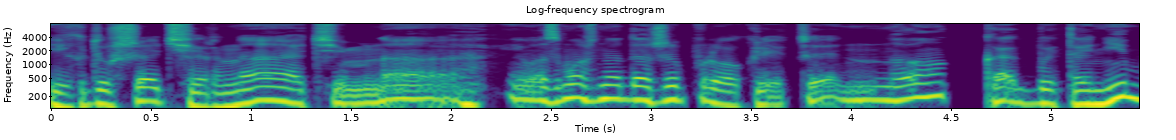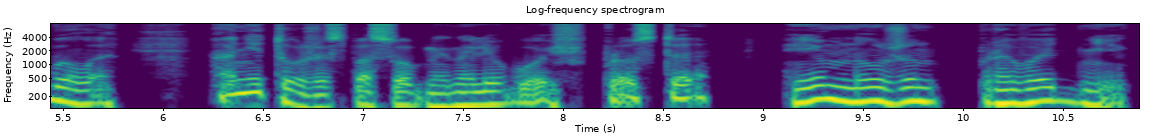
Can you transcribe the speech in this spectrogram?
Их душа черна, темна и, возможно, даже проклята, но, как бы то ни было, они тоже способны на любовь, просто им нужен проводник.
